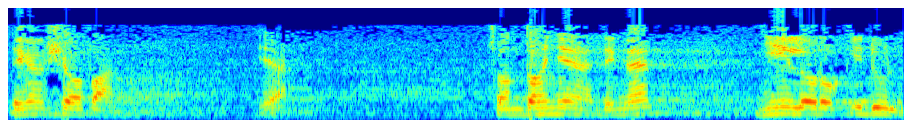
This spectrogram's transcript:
Dengan syaitan. Ya. Contohnya dengan Nyi Loro Kidul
